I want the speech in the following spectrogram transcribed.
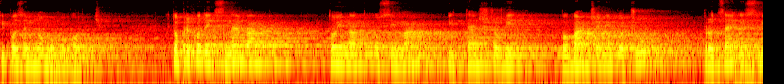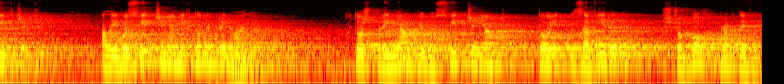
і по земному говорить. Хто приходить з неба, той над усіма, і те, що він побачив і почув, про це і свідчить, але його свідчення ніхто не приймає. Хто ж прийняв його свідчення, той завірив, що Бог правдивий.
